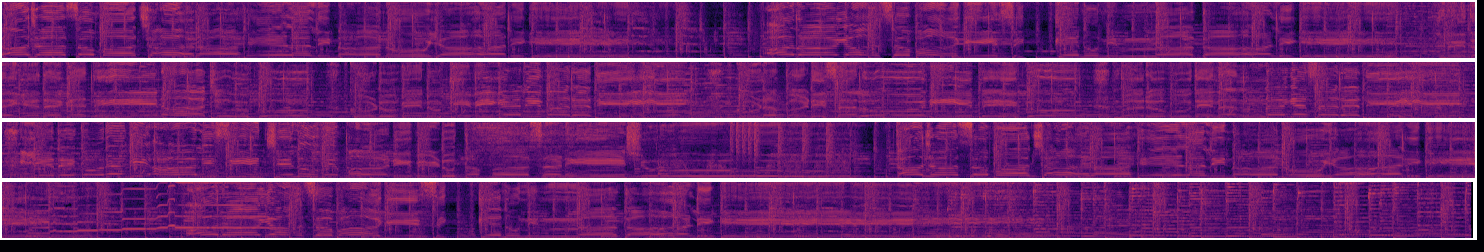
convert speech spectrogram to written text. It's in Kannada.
ತಾಜಾ ಸಮಾಚಾರ ಹೇಳಲಿ ನಾನು ಯಾರಿಗೆ? ಆರಾಯ ಸಿಕ್ಕೆನು ತಪಾಸಣೆ ಶುರು ತಾಜಾ ಸಮಾಚಾರ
